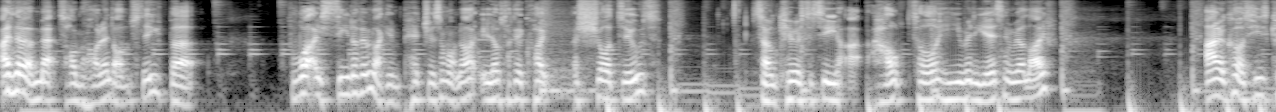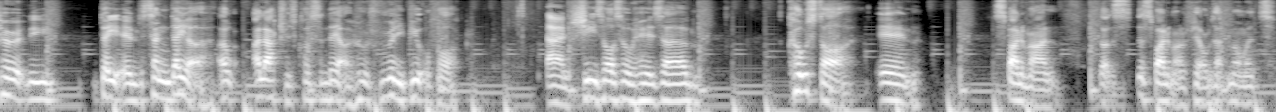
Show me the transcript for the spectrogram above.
I've never met Tom Holland, obviously, but for what I've seen of him, like in pictures and whatnot, he looks like a quite a short dude. So I'm curious to see how tall he really is in real life. And of course, he's currently dating Zendaya, an actress called Zendaya, who's really beautiful. And she's also his um, co star in Spider The Spider Man films at the moment.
